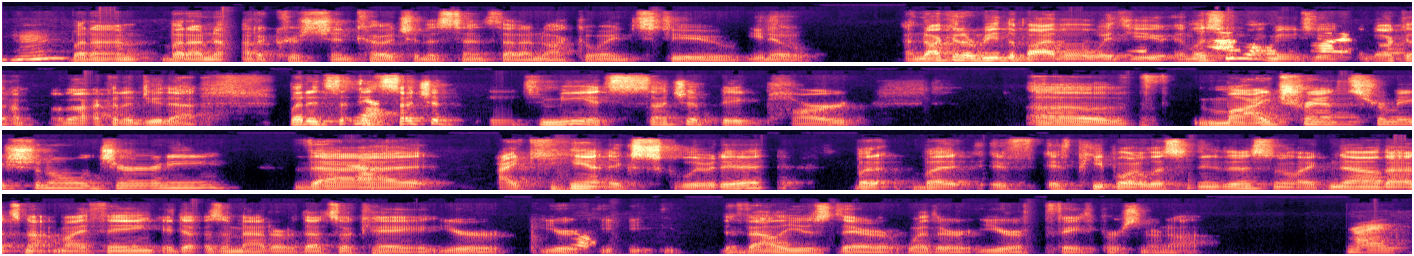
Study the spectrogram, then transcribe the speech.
Mm-hmm. But I'm but I'm not a Christian coach in the sense that I'm not going to, you know, I'm not going to read the Bible with you unless you want me to. I'm not going. I'm not going to do that. But it's yeah. it's such a to me it's such a big part of my transformational journey that yeah. I can't exclude it. But but if if people are listening to this and they're like, no, that's not my thing. It doesn't matter. That's okay. You're you're yeah. the values there, whether you're a faith person or not. Right.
